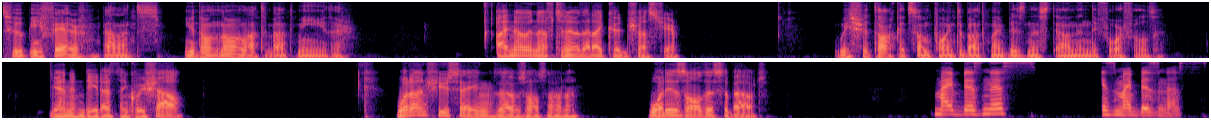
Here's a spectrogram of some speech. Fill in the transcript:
To be fair, Balance, you don't know a lot about me either. I know enough to know that I could trust you. We should talk at some point about my business down in the fourfold. And indeed, I think we shall. What aren't you saying, though, Zaltanna? What is all this about? My business is my business.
